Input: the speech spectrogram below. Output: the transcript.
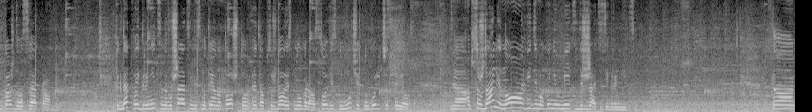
у каждого своя правда. Когда твои границы нарушаются, несмотря на то, что это обсуждалось много раз, совесть не мучает, но горечь остается. Э, обсуждали, но, видимо, вы не умеете держать эти границы. Так,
